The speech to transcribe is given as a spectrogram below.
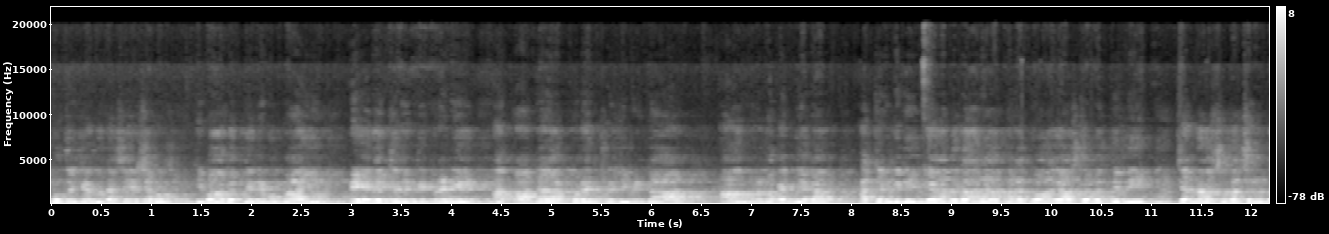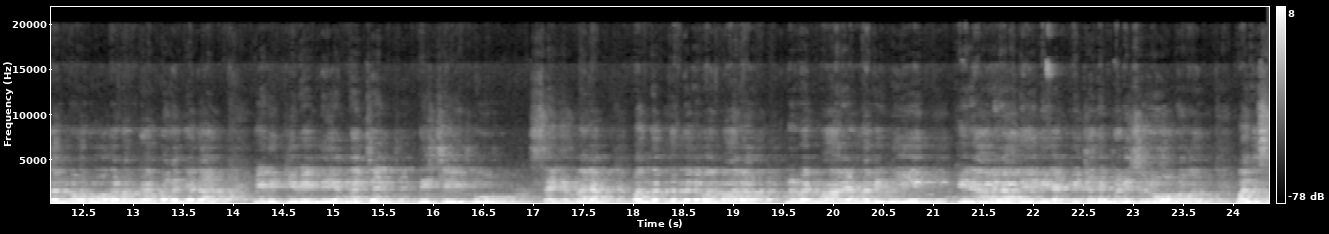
പുത്രജന്മ ശേഷവും വിവാഹത്തിന് മുമ്പായി വേദച്ചനും വിപ്രനെ ആ കാട്ടാക്കുടൻ ചൊല്ലിവിട്ടാൽ ആ മൃഗകന്യക അച്ഛൻ വിധിക്കാത്തതാണ് ഭരദ്വാജാശ്രമത്തിൽ നീ ചെന്ന സുദർശൻ തന്നോട് ഓതണം ഞാൻ പറഞ്ഞതായി. എനിക്ക് വേണ്ടി എന്നച്ഛൻ നിശ്ചയിപ്പു. സ്വയംവരം വന്നെത്തും ബലവന്മാരാം. നിർവന്മാരെണ്ണ വെല്ലിയെ കിനാവില ദേവി കൽപ്പിച്ചതിൻപടി സുരൂപമാണ് മനസ്സ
